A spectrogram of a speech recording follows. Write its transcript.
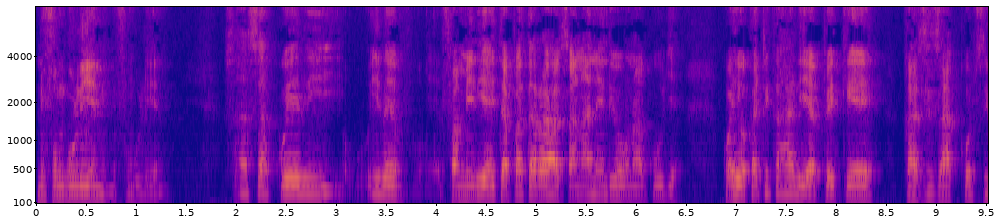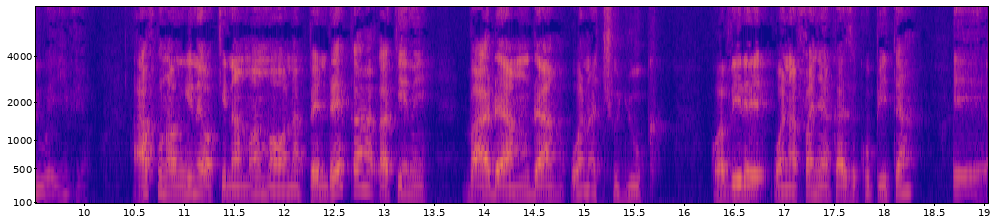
nifungulieni nifungulieni. Sasa kweli ile familia itapata raha saa nane ndio unakuja. Kwa hiyo katika hali ya pekee kazi zako ziwe hivyo. Alafu kuna wengine wakina mama wanapendeka lakini baada ya muda wanachujuka. Kwa vile wanafanya kazi kupita e,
